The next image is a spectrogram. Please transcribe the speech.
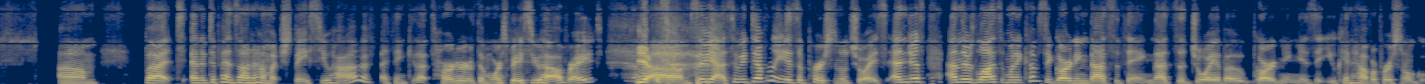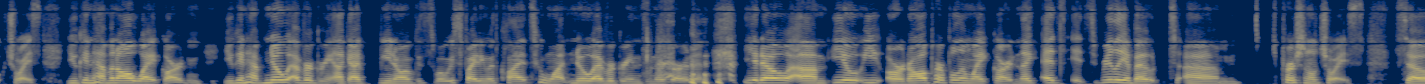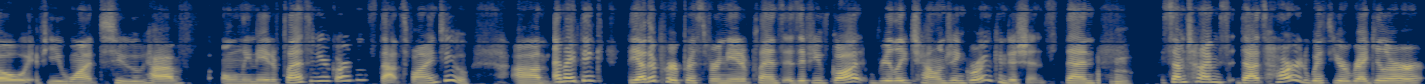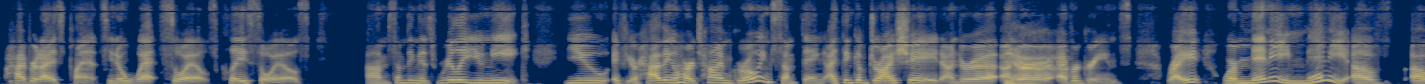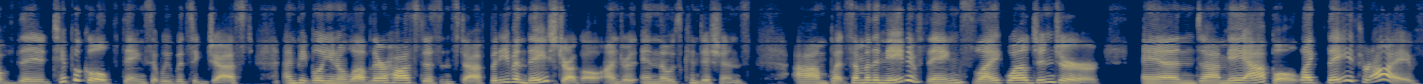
Um, but and it depends on how much space you have. I think that's harder the more space you have, right? yeah Um, so yeah, so it definitely is a personal choice, and just and there's lots. When it comes to gardening, that's the thing. That's the joy about gardening is that you can have a personal choice. You can have an all white garden. You can have no evergreen. Like I, you know, I was always fighting with clients who want no evergreens in their garden. you know, um, you, you or an all purple and white garden. Like it's it's really about um personal choice. So if you want to have only native plants in your gardens, that's fine too. Um, and I think the other purpose for native plants is if you've got really challenging growing conditions, then Mhm. sometimes that's hard with your regular hybridized plants, you know, wet soils, clay soils. Um, something that's really unique. You, if you're having a hard time growing something, I think of dry shade under a, under Yeah. evergreens, right? Where many, many of of the typical things that we would suggest and people you know love their hostas and stuff but even they struggle under in those conditions um, but some of the native things like wild ginger and uh, may apple like they thrive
